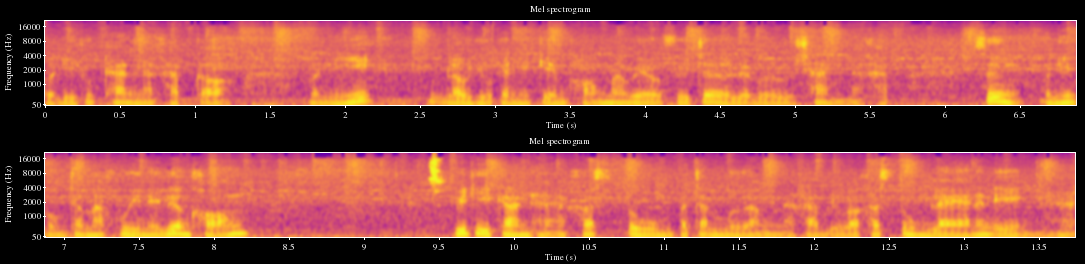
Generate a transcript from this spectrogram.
วัสดีทุกท่านนะครับ ก็วันนี้เราอยู่กันในเกมของ Marvel Future Revolution นะครับ ซึ่งวันนี้ผมจะมาคุยในเรื่องของ วิธีการหาคอสตูมประจำเมืองนะครับ หรือว่าคอสตูมแลนั่นเองนะฮะ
